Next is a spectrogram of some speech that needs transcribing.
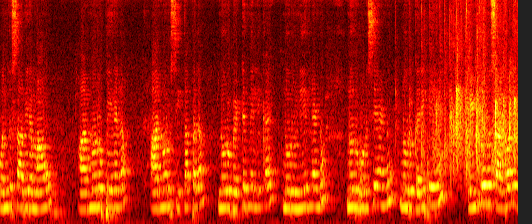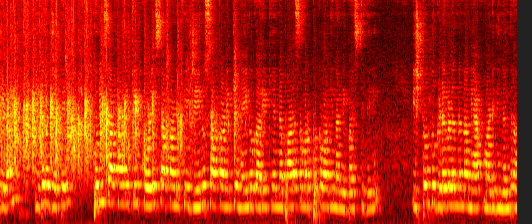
ಒಂದು ಸಾವಿರ ಮಾವು, ಆರುನೂರು ಪೇರಲ, ಆರುನೂರು ಸೀತಾಫಲ, ನೂರು ಬೆಟ್ಟದ ನೆಲ್ಲಿಕಾಯಿ, ನೂರು ನೀರ್ಲಣ್ಣು, ನೂರು ಹುಣಸೆ ಹಣ್ಣು ನೂರು ಕರಿಬೇವು, ಎಂಟುನೂರು ಸಾಗವಾನಿ ಗಿಡ. ಇದರ ಜೊತೆ ಕುರಿ ಸಾಕಾಣಿಕೆ, ಕೋಳಿ ಸಾಕಾಣಿಕೆ, ಜೇನು ಸಾಕಾಣಿಕೆ ಹೈನುಗಾರಿಕೆಯನ್ನು ಭಾಳ ಸಮರ್ಪಕವಾಗಿ ನಾನು ನಿಭಾಯಿಸ್ತಿದ್ದೀನಿ. ಇಷ್ಟೊಂದು ಗಿಡಗಳನ್ನು ನಾನು ಯಾಕೆ ಮಾಡಿದ್ದೀನಿ ಅಂದ್ರೆ,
